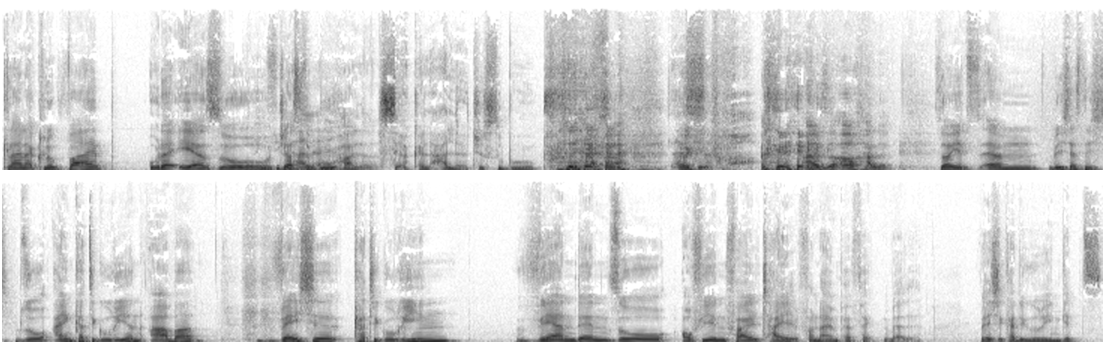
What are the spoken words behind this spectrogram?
kleiner Club-Vibe oder eher so Riesige Just a Halle. Boo Halle? Circle, Halle, Just to Boo. Okay. Also auch Halle. So, jetzt ähm, will ich das nicht so einkategorieren, aber welche Kategorien wären denn so auf jeden Fall Teil von deinem perfekten Battle? Welche Kategorien gibt's?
